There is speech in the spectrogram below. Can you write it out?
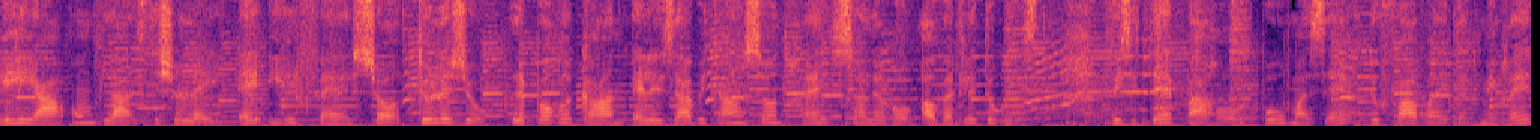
Il y a une place de soleil et il fait chaud tous les jours. Le port est grand et les habitants sont très chaleureux avec les touristes. Visitez Paros pour manger du fava et admirer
